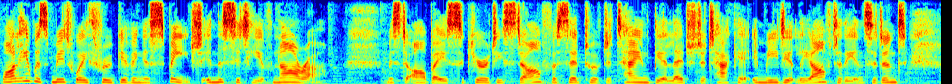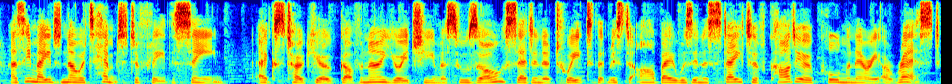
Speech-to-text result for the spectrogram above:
while he was midway through giving a speech in the city of Nara. Mr. Abe's security staff are said to have detained the alleged attacker immediately after the incident, as he made no attempt to flee the scene. Ex Tokyo Governor Yoichi Masuzoe said in a tweet that Mr. Abe was in a state of cardiopulmonary arrest,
